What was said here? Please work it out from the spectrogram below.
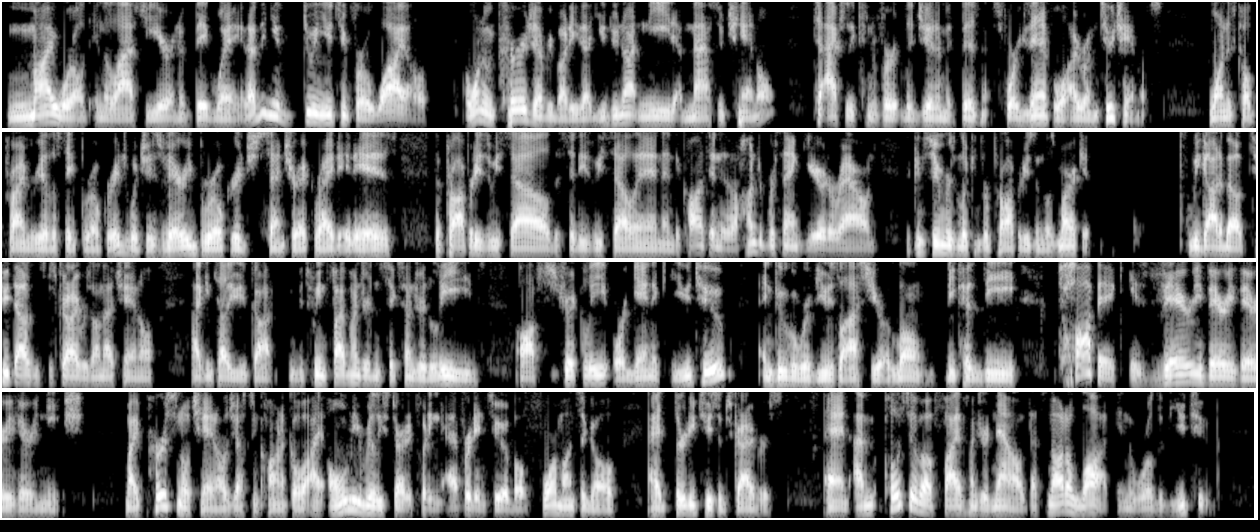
my world in the last year in a big way. And I've been doing YouTube for a while. I want to encourage everybody that you do not need a massive channel to actually convert legitimate business. For example, I run two channels. One is called Prime Real Estate Brokerage, which is very brokerage centric, right? It is the properties we sell, the cities we sell in, and the content is 100% geared around the consumers looking for properties in those markets. We got about 2,000 subscribers on that channel. I can tell you, you've got between 500 and 600 leads off strictly organic YouTube and Google reviews last year alone because the topic is very, very, very, very niche. My personal channel, Justin Conico, I only really started putting effort into about four months ago. I had 32 subscribers and I'm close to about 500 now. That's not a lot in the world of YouTube,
